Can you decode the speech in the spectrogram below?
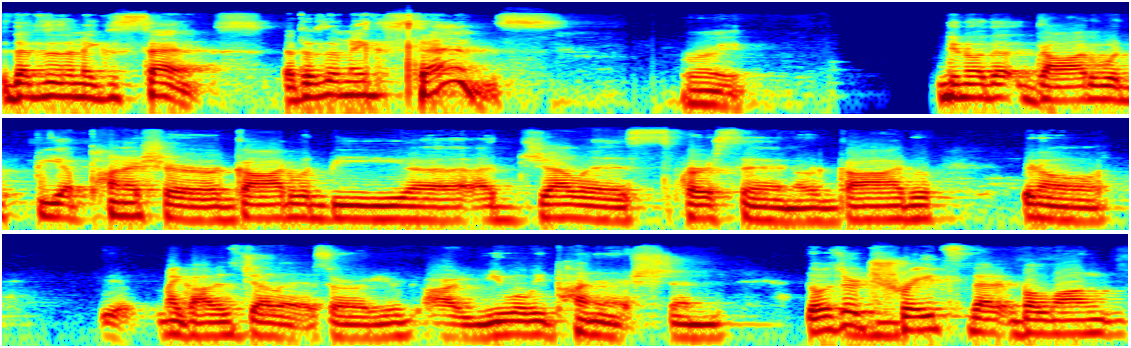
That doesn't make sense. That doesn't make sense Right. You know that god would be a punisher or god would be a, a jealous person or god you know my god is jealous or you, or you will be punished. And those are mm-hmm. traits that belong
